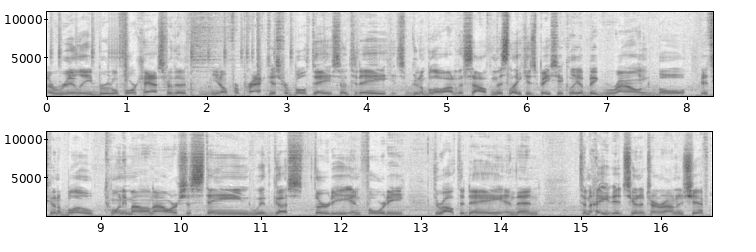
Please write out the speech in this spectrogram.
Got a really brutal forecast for the, you know, for practice for both days. So today it's gonna blow out of the south and this lake is basically a big round bowl. It's gonna blow 20 mile an hour sustained with gusts 30 and 40 throughout the day. And then tonight it's gonna turn around and shift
